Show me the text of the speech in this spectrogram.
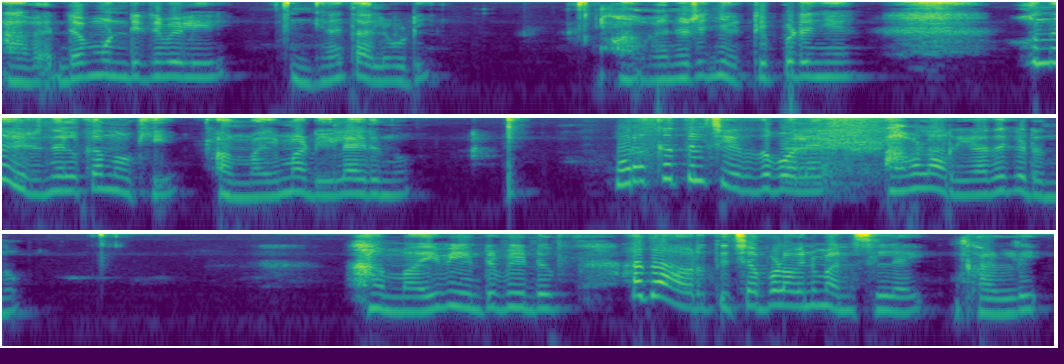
അവന്റെ മുണ്ടിന് വെളിയിൽ ഇങ്ങനെ തലോടി. അവനൊരു ഞെട്ടിപ്പിടിഞ്ഞ് ഒന്ന് എഴുന്നേൽക്കാൻ നോക്കി. അമ്മായി മടിയിലായിരുന്നു. ഉറക്കത്തിൽ ചെയ്തതുപോലെ അവൾ അറിയാതെ കിടന്നു. അമ്മായി വീണ്ടും വീണ്ടും അത് ആവർത്തിച്ചപ്പോൾ അവന് മനസ്സിലായി. കള്ളി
